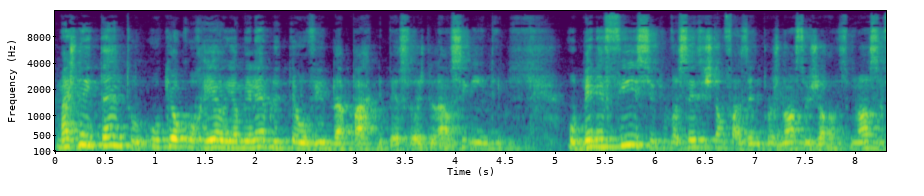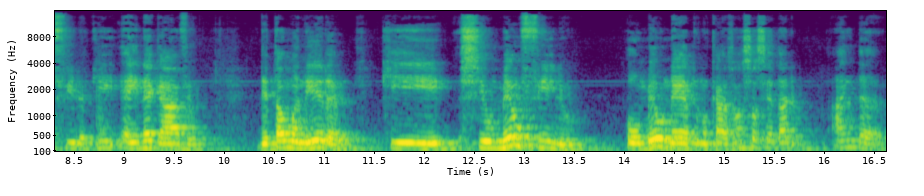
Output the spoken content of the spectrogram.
Mas, no entanto, o que ocorreu, e eu me lembro de ter ouvido da parte de pessoas de lá, é o seguinte: o benefício que vocês estão fazendo para os nossos jovens, para o nosso filho aqui, é inegável. De tal maneira que se o meu filho ou o meu neto, no caso, uma sociedade ainda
